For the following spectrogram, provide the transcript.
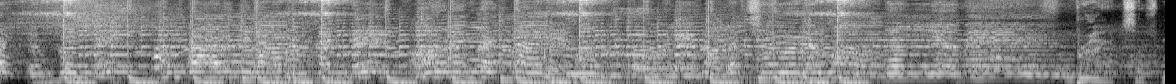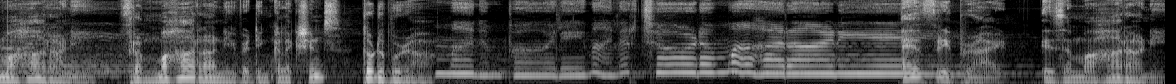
കല്യാണപ്പട്ടും കൊണ്ടേ അങ്കാരനിലാവും കണ്ടേ ആനന്ദത്താലെ മനം പോലെ Brides of Maharani from Maharani Wedding Collections, Todupuzha. മനം പോലെ മലർച്ചോടും മഹാറാണിയേ Every bride is a Maharani.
